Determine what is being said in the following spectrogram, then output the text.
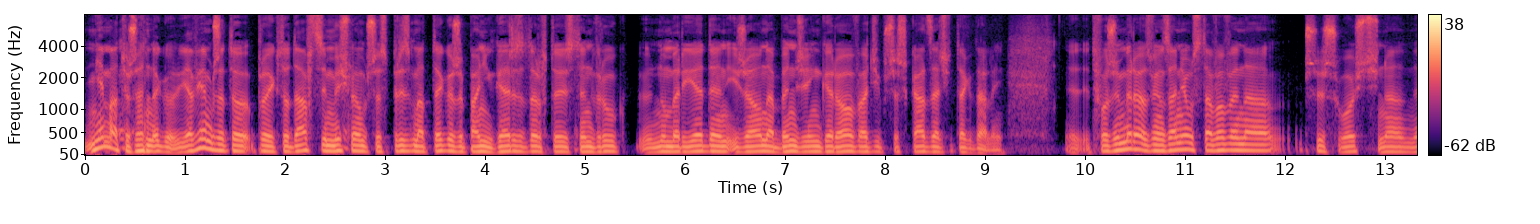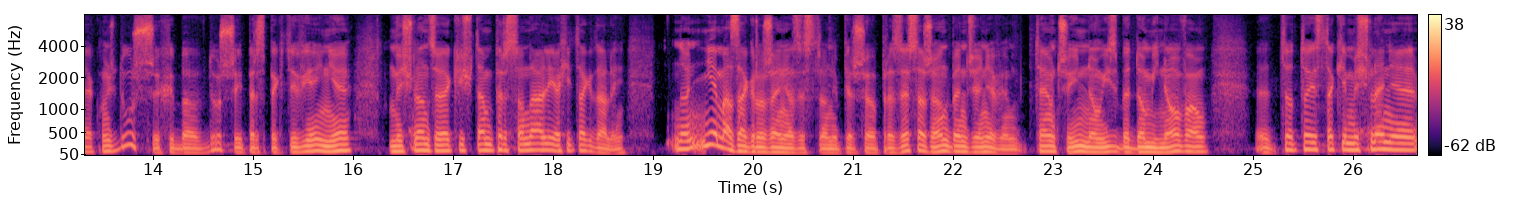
nie ma tu żadnego... Ja wiem, że to projektodawcy myślą przez pryzmat tego, że pani Gersdorf to jest ten wróg numer jeden i że ona będzie ingerować i przeszkadzać i tak dalej. Y, Tworzymy rozwiązania ustawowe na przyszłość, na jakąś dłuższy chyba, w dłuższej perspektywie i nie myśląc o jakichś tam personaliach i tak dalej. No nie ma zagrożenia ze strony pierwszego prezesa, że on będzie, nie wiem, tę czy inną izbę dominował. To, to jest takie myślenie,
